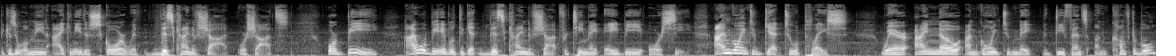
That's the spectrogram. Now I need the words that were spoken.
because it will mean I can either score with this kind of shot or shots, or B, I will be able to get this kind of shot for teammate A, B, or C. I'm going to get to a place where I know I'm going to make the defense uncomfortable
